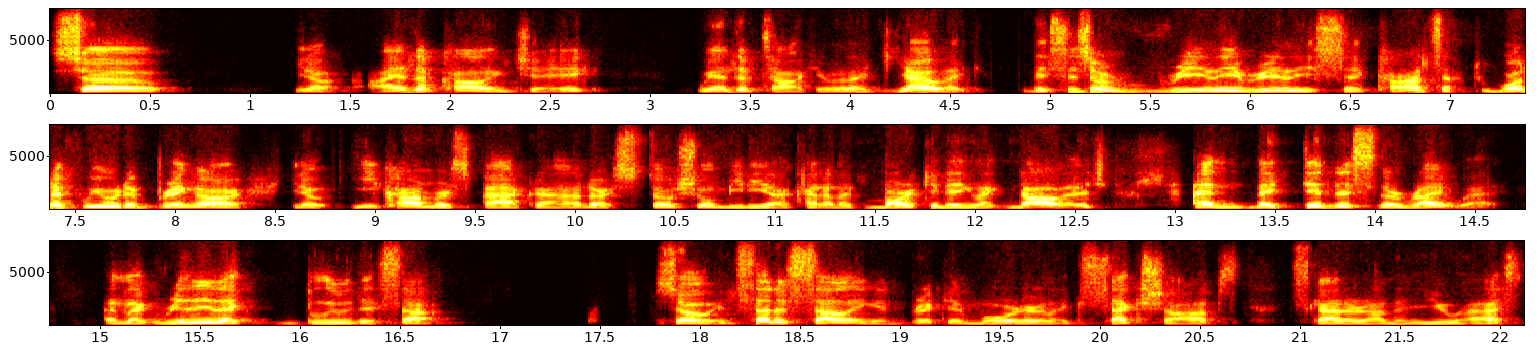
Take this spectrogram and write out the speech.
So, you know, I end up calling Jake. We end up talking. We're like, yo, like this is a really really sick concept. What if we were to bring our you know e-commerce background our social media kind of like marketing like knowledge and like did this the right way and like really like blew this up? So instead of selling in brick and mortar like sex shops scattered around the us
